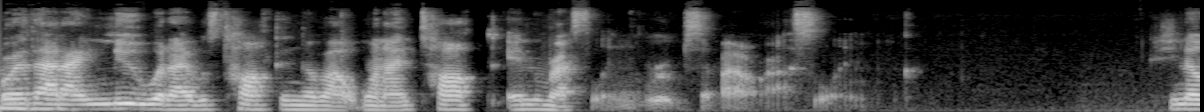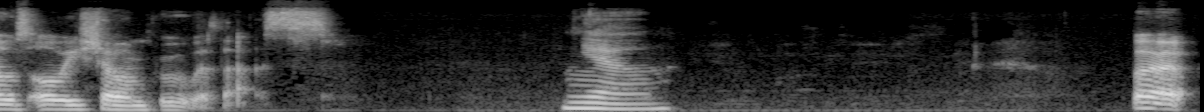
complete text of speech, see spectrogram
or Mhm. that I knew what I was talking about when I talked in wrestling groups about wrestling. You know, it's always show and prove with us. Yeah. But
